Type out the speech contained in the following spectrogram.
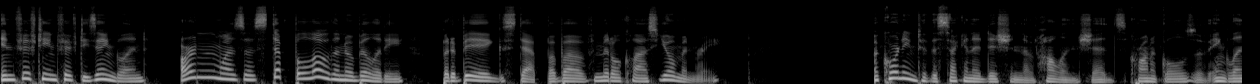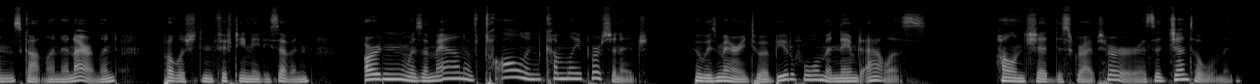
In 1550s England, Arden was a step below the nobility, but a big step above middle class yeomanry. According to the second edition of Holinshed's Chronicles of England, Scotland, and Ireland, published in 1587, Arden was a man of tall and comely personage who was married to a beautiful woman named Alice. Holinshed describes her as a gentlewoman,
